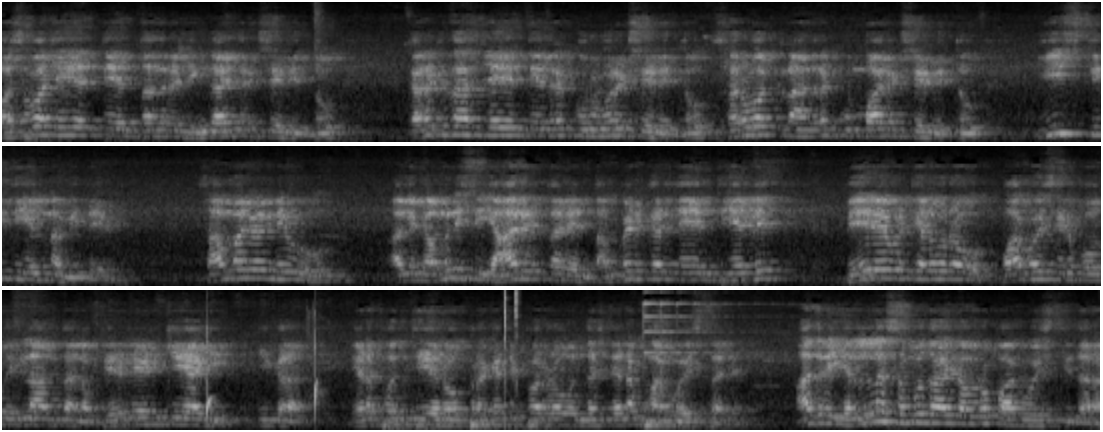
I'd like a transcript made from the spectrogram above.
ಬಸವ ಜಯಂತಿ ಅಂತಂದರೆ ಲಿಂಗಾಯತರಿಗೆ ಸೇರಿದ್ದು, ಕನಕದಾಸ ಜಯಂತಿ ಅಂದರೆ ಕುರುಬರಿಗೆ ಸೇರಿದ್ದು, ಸರ್ವಜ್ಞ ಅಂದರೆ ಕುಂಬಾರಿಗೆ ಸೇರಿದ್ದು, ಈ ಸ್ಥಿತಿಯಲ್ಲಿ ನಾವಿದ್ದೇವೆ. ಸಾಮಾನ್ಯವಾಗಿ ನೀವು ಅಲ್ಲಿ ಗಮನಿಸಿ ಯಾರಿರ್ತಾರೆ ಅಂತ, ಅಂಬೇಡ್ಕರ್ ಜಯಂತಿಯಲ್ಲಿ ಬೇರೆಯವರು ಕೆಲವರು ಭಾಗವಹಿಸಿರ್ಬೋದು, ಇಲ್ಲ ಅಂತಲ್ಲ ಎಣಿಕೆಯಾಗಿ ಈಗ ಎಡಪಂಥೀಯರೋ ಪ್ರಗತಿಪರರೋ ಒಂದಷ್ಟು ಜನ ಭಾಗವಹಿಸ್ತಾರೆ. ಆದ್ರೆ ಎಲ್ಲ ಸಮುದಾಯದವರು ಭಾಗವಹಿಸ್ತಿದಾರ.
